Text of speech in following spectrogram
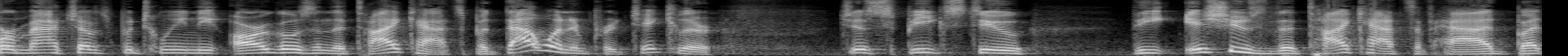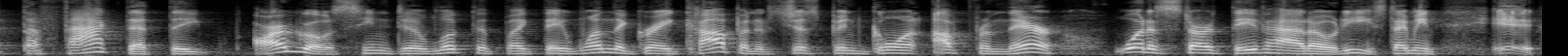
for matchups between the Argos and the Ticats, but that one in particular just speaks to the issues the Ticats have had, but the fact that the Argos seem to looked at like they won the Grey Cup and it's just been going up from there. What a start they've had out east. I mean, it,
